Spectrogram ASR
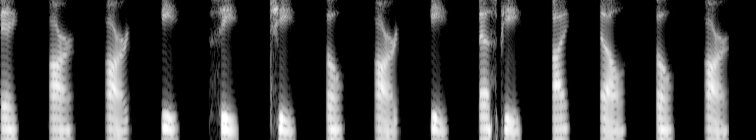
A R R E C T O R E S P I L O R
